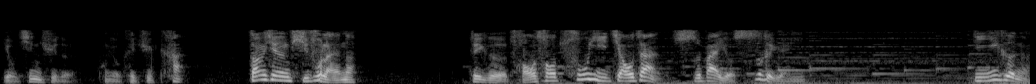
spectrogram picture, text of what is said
有兴趣的朋友可以去看。张先生提出来呢，这个曹操初一交战失败有四个原因。第一个呢，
